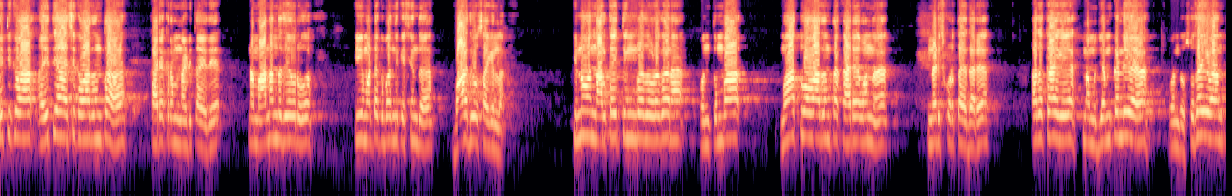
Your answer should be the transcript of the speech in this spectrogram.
ಐತಿಕ ಐತಿಹಾಸಿಕವಾದಂಥ ಕಾರ್ಯಕ್ರಮ ನಡೀತಾ ಇದೆ. ನಮ್ಮ ಆನಂದ ದೇವರು ಈ ಮಠಕ್ಕೆ ಬಂದ ಕೇಸಿಂದ ಭಾಳ ದಿವಸ ಆಗಿಲ್ಲ. ಇನ್ನೂ ಒಂದು ನಾಲ್ಕೈದು ತಿಂಗಳೊಳಗ ಒಂದು ತುಂಬ ಮಹತ್ವವಾದಂಥ ಕಾರ್ಯವನ್ನು ನಡೆಸ್ಕೊಡ್ತಾ ಇದ್ದಾರೆ. ಅದಕ್ಕಾಗಿ ನಮ್ಮ ಜಮಖಂಡಿಯ ಒಂದು ಸುದೈವ ಅಂತ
